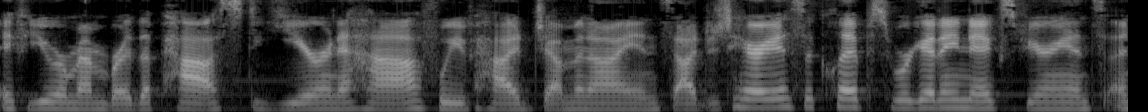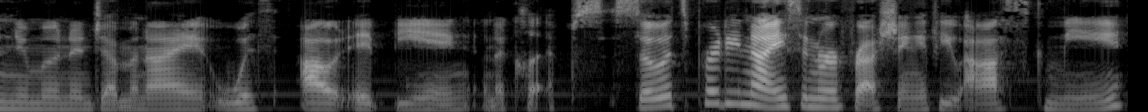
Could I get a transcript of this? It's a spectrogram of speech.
if you remember the past year and a half, we've had Gemini and Sagittarius eclipse. We're getting to experience a new moon in Gemini without it being an eclipse. So it's pretty nice and refreshing if you ask me.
